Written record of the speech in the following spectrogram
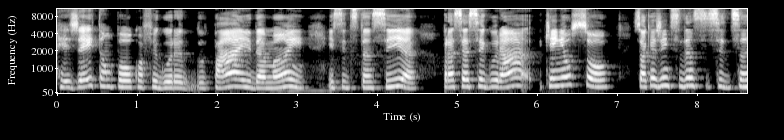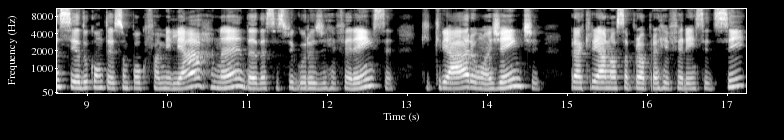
rejeita um pouco a figura do pai e da mãe e se distancia para se assegurar quem eu sou. Só que a gente se, se distancia do contexto um pouco familiar, né, dessas figuras de referência que criaram a gente para criar nossa própria referência de si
